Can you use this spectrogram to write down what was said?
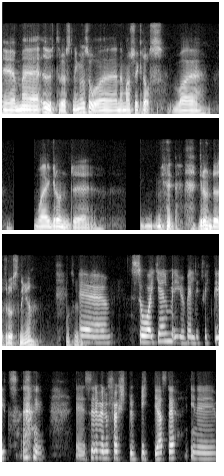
Eh, med utrustning och så eh, när man kör cross. Vad är, vad är grund, eh, grundutrustningen? Så hjälm är ju väldigt viktigt. så det är väl det först det viktigaste i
